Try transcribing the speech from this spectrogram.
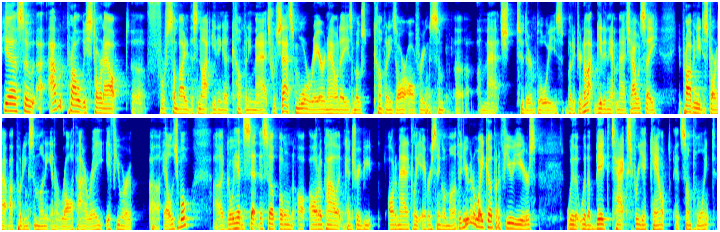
Yeah, so I would probably start out uh, for somebody that's not getting a company match, which that's more rare nowadays. Most companies are offering some uh, a match to their employees, but if you're not getting that match, I would say you probably need to start out by putting some money in a Roth IRA if you are uh, eligible. Uh, go ahead and set this up on autopilot and contribute automatically every single month. And you're going to wake up in a few years with, with a big tax free account at some point.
